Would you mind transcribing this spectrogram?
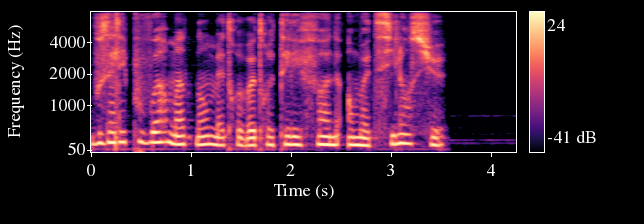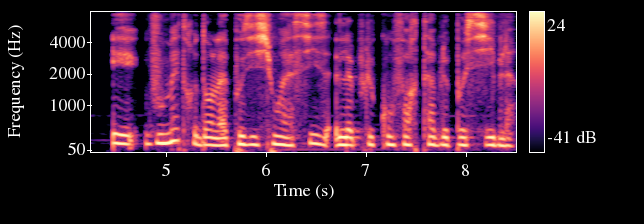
vous allez pouvoir maintenant mettre votre téléphone en mode silencieux et vous mettre dans la position assise la plus confortable possible.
